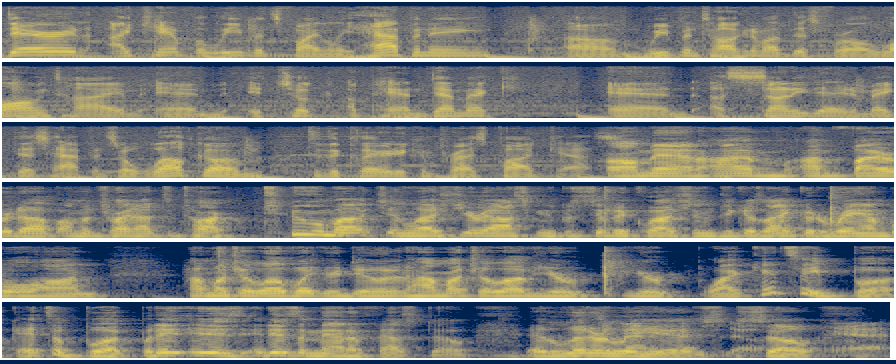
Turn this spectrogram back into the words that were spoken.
Darren, I can't believe it's finally happening. Um, we've been talking about this for a long time, and it took a pandemic and a sunny day to make this happen. So, welcome to the Clarity Compressed podcast. Oh man, I'm I'm fired up. I'm gonna try not to talk too much unless you're asking specific questions because I could ramble on how much I love what you're doing and how much I love your your well, I can't say book. It's a book, but it, it is it is a manifesto. It literally manifesto. is. So Yeah.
